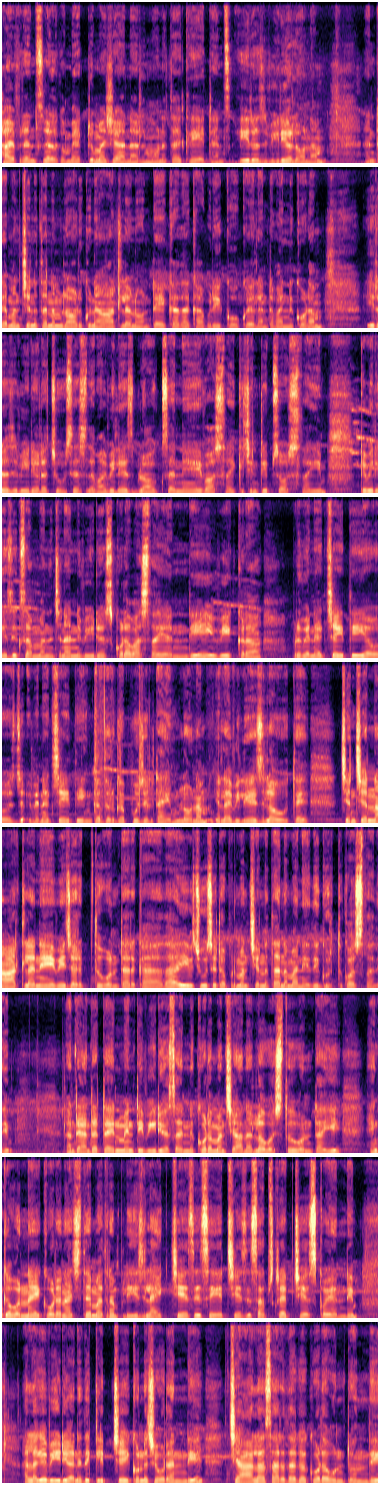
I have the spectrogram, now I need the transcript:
Hi friends welcome back to my channel Monitha creators ఈరోజు వీడియోలో ఉన్నాం. అంటే మన చిన్నతనంలో ఆడుకునే ఆటలను ఉంటాయి కదా కబడ్డీ ఖోఖో ఇలాంటివన్నీ కూడా. ఈరోజు వీడియోలో చూసేద్దామా విలేజ్ బ్లాగ్స్ అనేవి వస్తాయి కిచెన్ టిప్స్ వస్తాయి. ఇంకా విలేజ్కి సంబంధించిన అన్ని వీడియోస్ కూడా వస్తాయండి. ఇవి ఇక్కడ ఇప్పుడు వినాయక చవితి వినాయక చవితి ఇంకా దుర్గా పూజల టైంలోన ఇలా విలేజ్లో అవుతే చిన్న చిన్న ఆటలు అనేవి జరుపుతూ ఉంటారు కదా. ఇవి చూసేటప్పుడు మన చిన్నతనం అనేది గుర్తుకొస్తుంది. ఇలాంటి ఎంటర్టైన్మెంట్ వీడియోస్ అన్నీ కూడా మన ఛానల్లో వస్తూ ఉంటాయి. ఇంకా ఉన్నాయి కూడా. నచ్చితే మాత్రం ప్లీజ్ లైక్ చేసి షేర్ చేసి సబ్స్క్రైబ్ చేసుకోండి అలాగే వీడియో అనేది క్లిప్ చేయకుండా చూడండి. చాలా సరదాగా కూడా ఉంటుంది.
